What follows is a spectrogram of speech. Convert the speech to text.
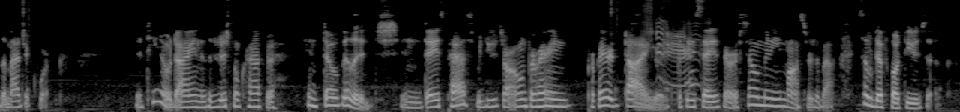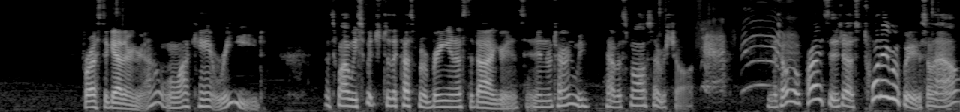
the magic works. The Tino dyeing is a traditional craft of Hinto village. In days past, we used our own preparing prepared dye ingredients, but these days there are so many monsters about, so difficult to use uh, for us to gather ingredients. I don't know why I can't read. That's why we switched to the customer bringing us the dye ingredients, and in return we have a small service charge. And the total price is just 20 rupees, so now,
